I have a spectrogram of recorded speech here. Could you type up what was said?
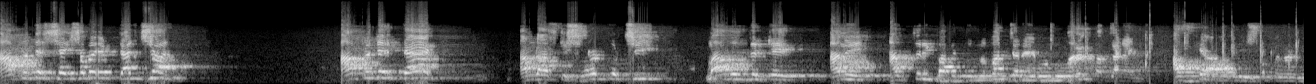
আপনাদের সেই সময়ের টেনশন আপনাদের ত্যাগ আমরা আজকে স্মরণ করছি। মা বোনদেরকে আমি আন্তরিকভাবে ধন্যবাদ জানাই এবং মুবারকবাদ জানাই। আজকে আমাদের এই সম্মেলনে।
